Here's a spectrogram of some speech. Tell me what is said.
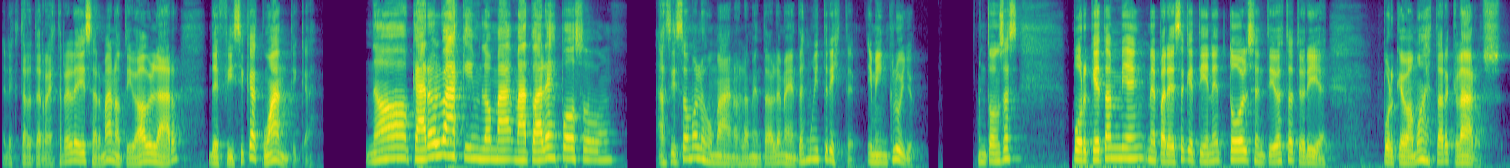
el extraterrestre le dice, hermano, te iba a hablar de física cuántica. No, Carol Baskin lo mató al esposo. Así somos los humanos, lamentablemente. Es muy triste. Y me incluyo. Entonces, ¿por qué también me parece que tiene todo el sentido esta teoría? Porque vamos a estar claros.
